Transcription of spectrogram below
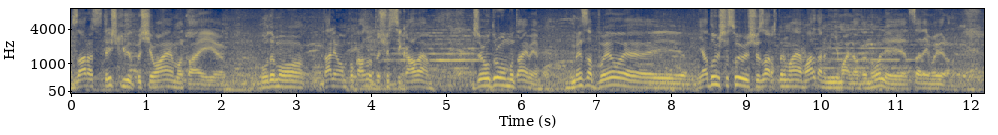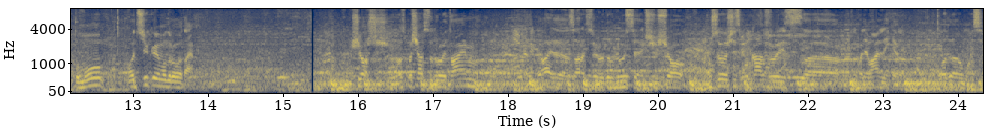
зараз трішки відпочиваємо та й будемо далі вам показувати щось цікаве. Вже у другому таймі. Ми забили. І я дуже щасливий, що зараз приймає Вардар мінімально 1-0, і це неймовірно. Тому очікуємо другий тайм. Що ж, розпочався другий тайм. Давайте зараз я дивлюся, якщо що, можливо, щось покажу із е, вболівальників. Подивимось.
